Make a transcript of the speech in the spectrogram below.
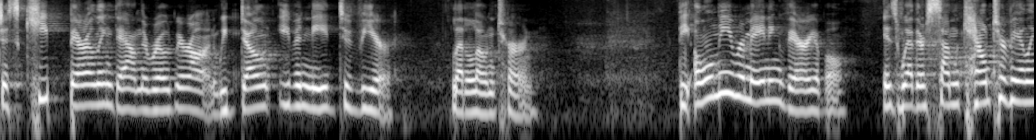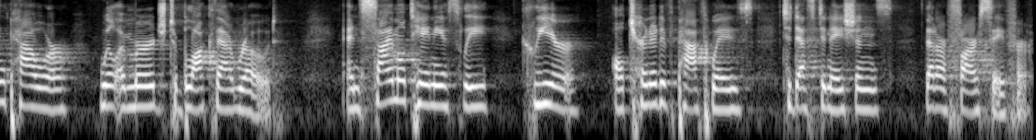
Just keep barreling down the road we're on. We don't even need to veer, let alone turn. The only remaining variable is whether some countervailing power will emerge to block that road and simultaneously clear alternative pathways to destinations that are far safer.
